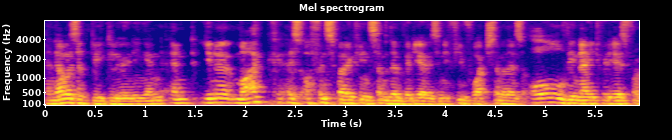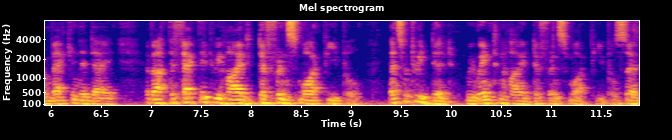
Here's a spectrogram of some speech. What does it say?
And that was a big learning. And, and you know, Mike has often spoken in some of the videos, and if you've watched some of those old INN8 videos from back in the day, about the fact that we hired different smart people. That's what we did. We went and hired different smart people. So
